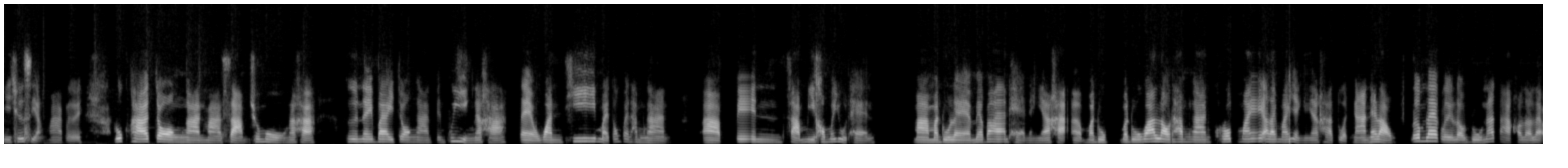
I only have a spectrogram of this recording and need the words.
มีชื่อเสียงมากเลย ลูกค้าจองงานมา 3 ชั่วโมงนะคะ คือในใบจองงานเป็นผู้หญิงนะคะ แต่วันที่ใหม่ต้องไปทำงานอ่าเป็นสามีเขาไม่อยู่แทน มามาดูแลแม่บ้านแทนอย่างเงี้ยค่ะเอ่อมาดูมาดูว่าเราทำงานครบไหมอะไรไหมอย่างเงี้ยค่ะ ตรวจงานให้เรา เริ่มแรกเลยเราดูหน้าตาเขาแล้วแหละ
